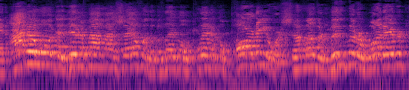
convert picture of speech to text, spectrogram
And I don't want to identify myself with a political, political party or some other movement or whatever.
